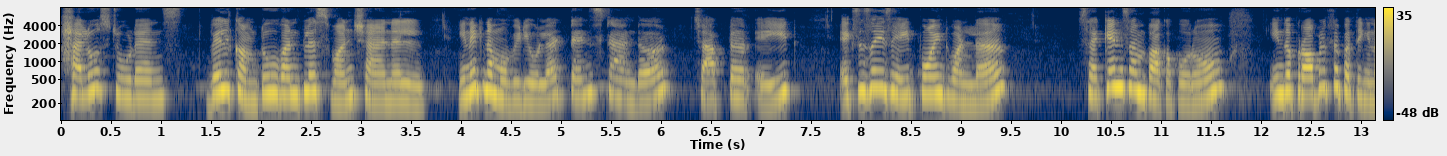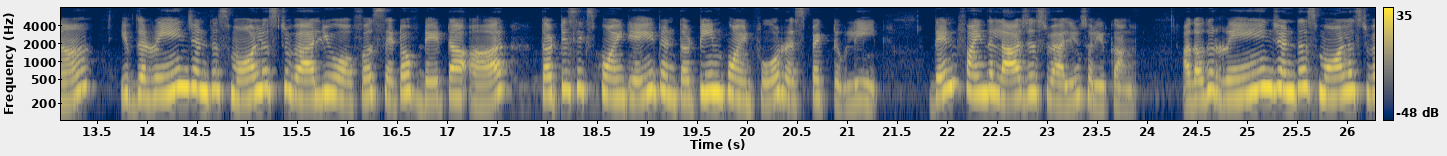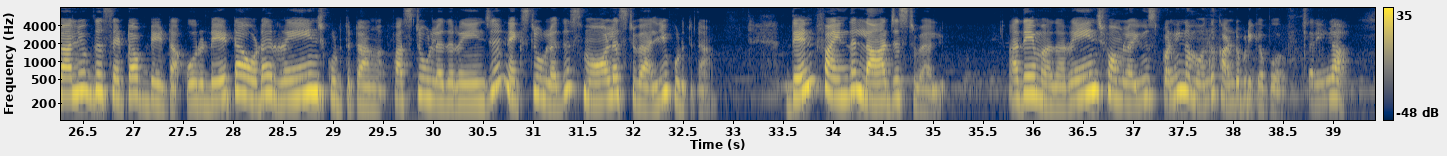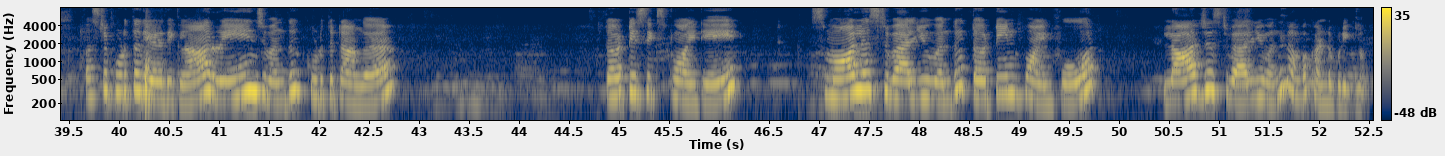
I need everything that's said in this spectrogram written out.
Hello students welcome to one plus one channel இன்றைக்கி நம்ம வீடியோவில் tenth standard chapter eight exercise eight point ஒனில் second sum பார்க்க போகிறோம் இந்த ப்ராப்ளத்தை பார்த்தீங்கன்னா if the range and the smallest value of a set of data are thirty six point eight and thirteen point four respectively then find the largest வேல்யூன்னு சொல்லியிருக்காங்க. அதாவது range and the smallest value of the set of data ஒரு டேட்டாவோட range கொடுத்துட்டாங்க. First உள்ளது range next உள்ளது smallest value கொடுத்துட்டாங்க. Then find the largest value அதே மாதிரி தான் ரேஞ்ச் ஃபார்முலா யூஸ் பண்ணி நம்ம வந்து கண்டுபிடிக்க போகிறோம் சரிங்களா? ஃபஸ்ட்டு கொடுத்தது எழுதிக்கலாம். ரேஞ்ச் வந்து கொடுத்துட்டாங்க. Thirty six point eight smallest value வந்து thirteen point four largest value வந்து நம்ம கண்டுபிடிக்கணும்.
